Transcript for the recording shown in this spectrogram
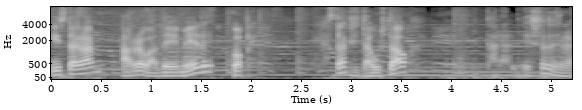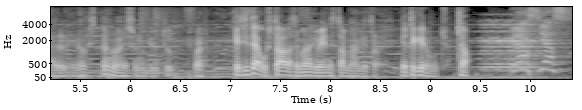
Instagram, arroba DML cope. Ya está, si te ha gustado, eso de la- no, esto no es un YouTube. Bueno, que si te ha gustado, la semana que viene estamos aquí otra vez. Que te quiero mucho. Chao. Gracias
